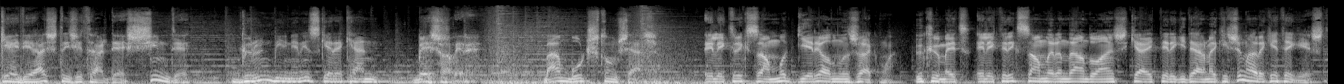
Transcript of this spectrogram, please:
GDH Dijital'de şimdi günün bilmeniz gereken 5 haberi. Ben Burç Tunçer. Elektrik zammı geri alınacak mı? Hükümet elektrik zamlarından doğan şikayetleri gidermek için harekete geçti.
